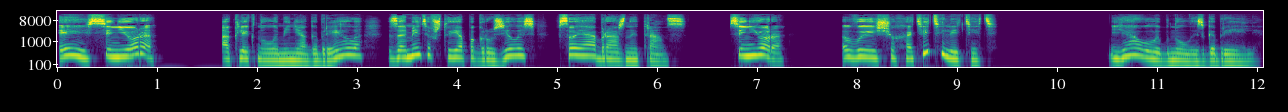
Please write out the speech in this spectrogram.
«Эй, сеньора!» — окликнула меня Габриэла, заметив, что я погрузилась в своеобразный транс. «Сеньора, вы еще хотите лететь?» Я улыбнулась Габриэле.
